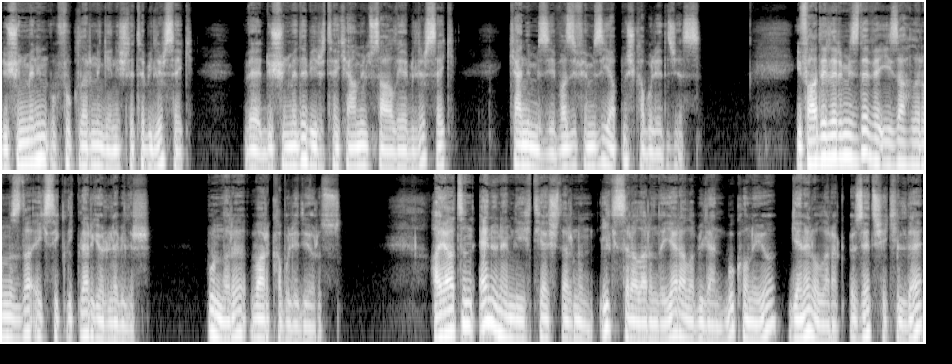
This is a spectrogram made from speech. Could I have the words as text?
düşünmenin ufuklarını genişletebilirsek ve düşünmede bir tekamül sağlayabilirsek, kendimizi, vazifemizi yapmış kabul edeceğiz. İfadelerimizde ve izahlarımızda eksiklikler görülebilir. Bunları var kabul ediyoruz. Hayatın en önemli ihtiyaçlarının ilk sıralarında yer alabilen bu konuyu genel olarak özet şekilde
